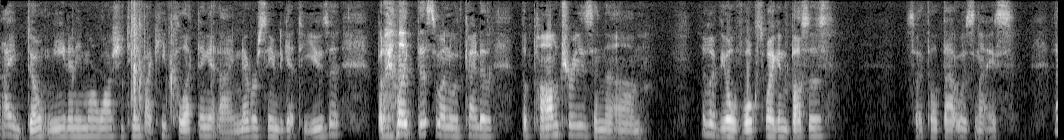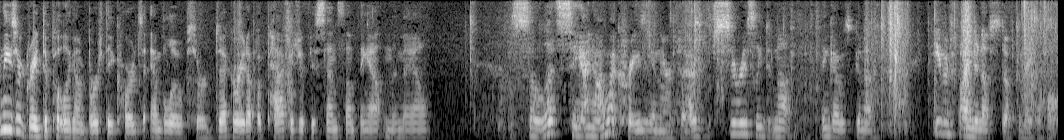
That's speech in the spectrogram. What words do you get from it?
I don't need any more washi tape. I keep collecting it, I never seem to get to use it. But I like this one with kind of the palm trees and the, um, like the old Volkswagen buses. So I thought that was nice. And these are great to put like on birthday cards, envelopes, or decorate up a package if you send something out in the mail. So let's see. I know I went crazy in there today. I seriously did not think I was gonna even find enough stuff to make a haul.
